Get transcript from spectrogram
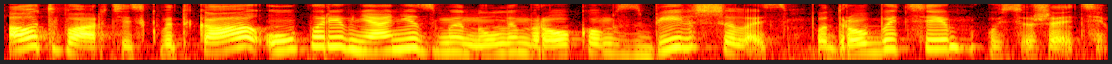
А от вартість квитка у порівнянні з минулим роком збільшилась. Подробиці у сюжеті.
